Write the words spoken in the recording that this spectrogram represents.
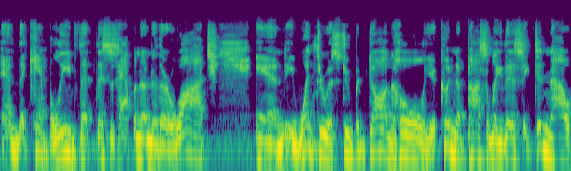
and they can't believe that this has happened under their watch. And he went through a stupid dog hole. You couldn't have possibly this. He didn't how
